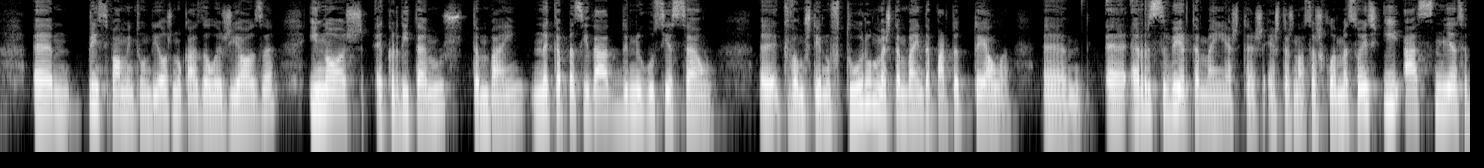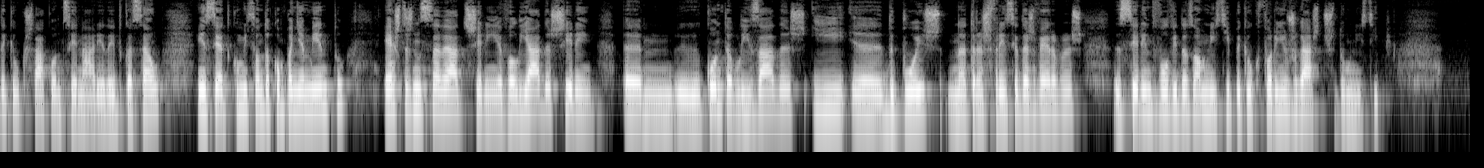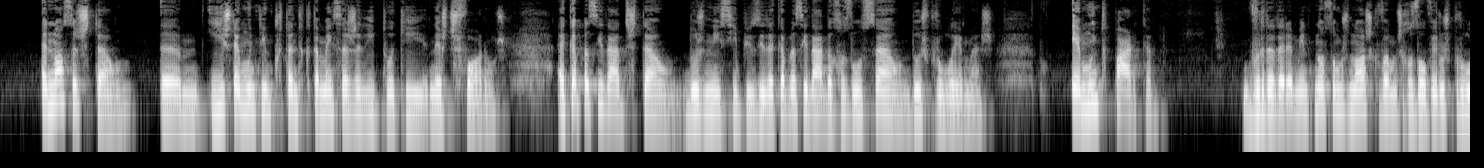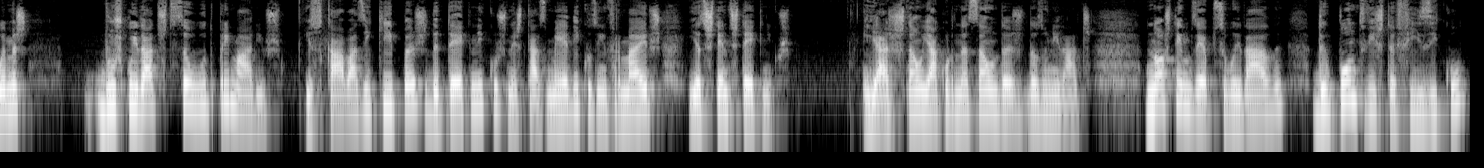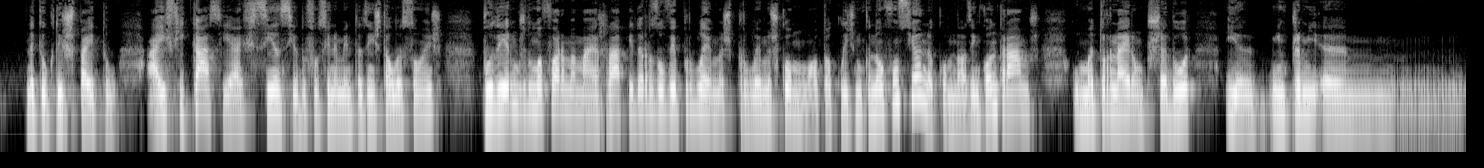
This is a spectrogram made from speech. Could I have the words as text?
hum, principalmente um deles, no caso da Lagiosa, e nós acreditamos também na capacidade de negociação eh, que vamos ter no futuro, mas também da parte da tutela hum, a receber também estas, estas nossas reclamações e, à semelhança daquilo que está a acontecer na área da educação, em sede de comissão de acompanhamento, estas necessidades serem avaliadas, serem um, eh, contabilizadas e uh, depois, na transferência das verbas, serem devolvidas ao município aquilo que forem os gastos do município. A nossa gestão, um, e isto é muito importante que também seja dito aqui nestes fóruns, a capacidade de gestão dos municípios e da capacidade de resolução dos problemas é muito parca. Verdadeiramente não somos nós que vamos resolver os problemas dos cuidados de saúde primários. Isso cabe às equipas de técnicos, neste caso médicos, enfermeiros e assistentes técnicos, e à gestão e à coordenação das, das unidades. Nós temos é a possibilidade, de ponto de vista físico, naquilo que diz respeito à eficácia e à eficiência do funcionamento das instalações, podermos de uma forma mais rápida resolver problemas. Problemas como um autocolismo que não funciona, como nós encontramos, uma torneira, um puxador, eh, eh,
